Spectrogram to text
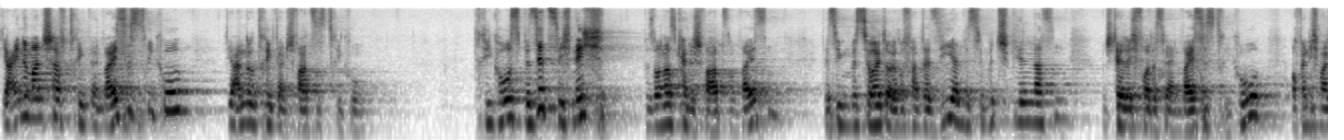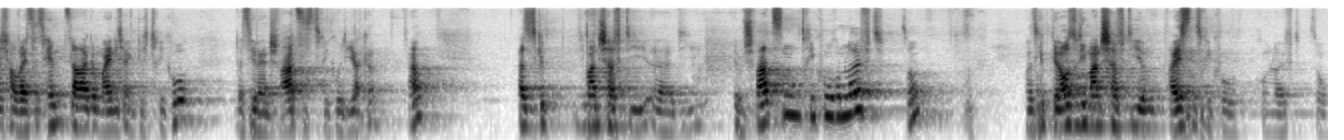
Die eine Mannschaft trägt ein weißes Trikot, die andere trägt ein schwarzes Trikot. Trikots besitze ich nicht, besonders keine schwarzen und weißen. Deswegen müsst ihr heute eure Fantasie ein bisschen mitspielen lassen und stellt euch vor, das wäre ein weißes Trikot. Auch wenn ich manchmal weißes Hemd sage, meine ich eigentlich Trikot. Das hier wäre ein schwarzes Trikot, die Jacke. Ja? Also es gibt die Mannschaft, die, äh, die im schwarzen Trikot rumläuft. So. Und es gibt genauso die Mannschaft, die im weißen Trikot rumläuft. So.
